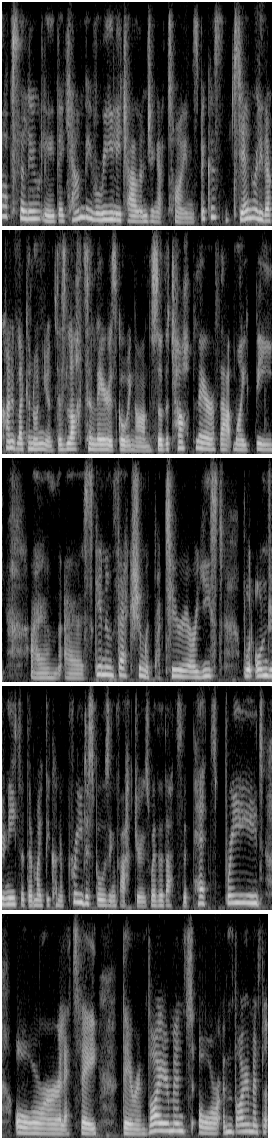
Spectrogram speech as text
Absolutely. They can be really challenging at times because generally they're kind of like an onion. There's lots of layers going on. So the top layer of that might be um, a skin infection with bacteria or yeast, but underneath it there might be kind of predisposing factors, whether that's the pet's breed or let's say their environment or environmental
